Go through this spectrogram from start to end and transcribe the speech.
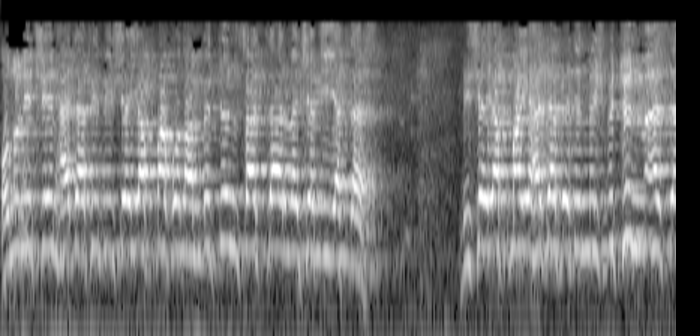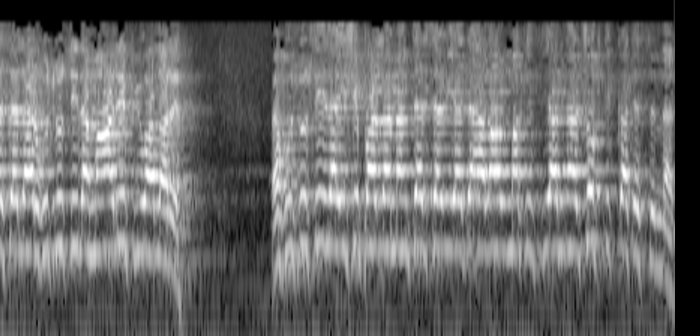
Onun için hedefi bir şey yapmak olan bütün fertler ve cemiyetler, bir şey yapmayı hedef edinmiş bütün müesseseler, hususiyle marif yuvaları ve hususiyle işi parlamenter seviyede ele almak isteyenler çok dikkat etsinler.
